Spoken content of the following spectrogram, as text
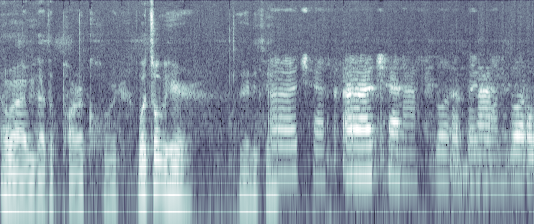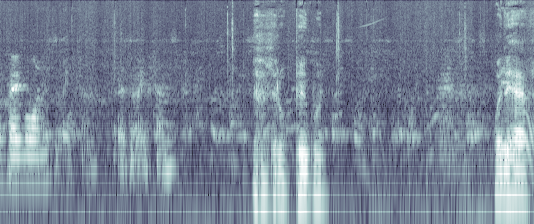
KP. Alright, we got the power core. What's over here? Anything? Uh, chest. Uh, chest. Nice little A big nice one. little big one. Doesn't make sense. A little big one. What do they have? Ew,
